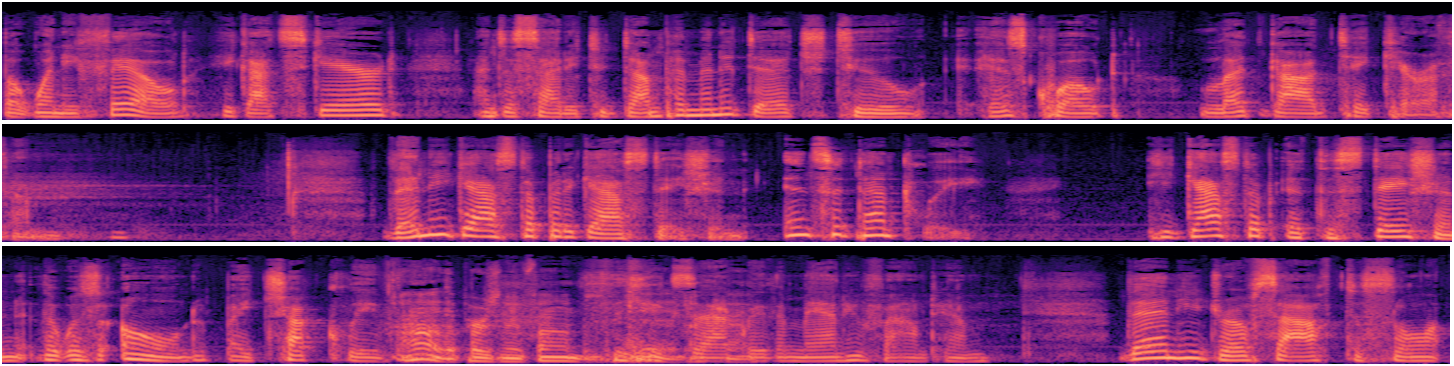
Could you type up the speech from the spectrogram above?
but when he failed, he got scared and decided to dump him in a ditch to, his quote, let God take care of him. Then he gassed up at a gas station. Incidentally, he gassed up at the station that was owned by Chuck Cleveland. Oh, the person who found him. Exactly, okay. the man who found him. Then he drove south to Sal-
